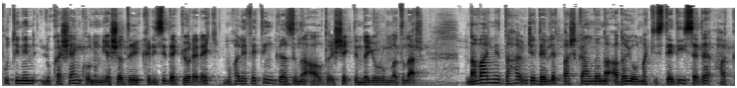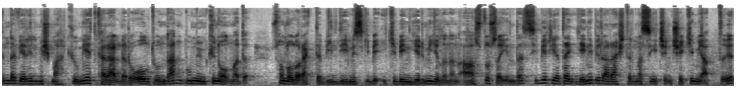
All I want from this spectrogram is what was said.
Putin'in Lukashenko'nun yaşadığı krizi de görerek muhalefetin gazını aldığı şeklinde yorumladılar. Navalny daha önce devlet başkanlığına aday olmak istediyse de hakkında verilmiş mahkumiyet kararları olduğundan bu mümkün olmadı. Son olarak da bildiğimiz gibi 2020 yılının Ağustos ayında Sibirya'da yeni bir araştırması için çekim yaptığı,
